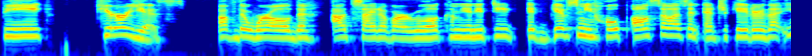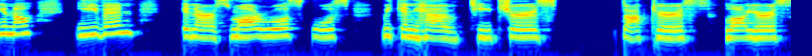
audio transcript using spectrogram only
be curious of the world outside of our rural community. It gives me hope also as an educator that, you know, even in our small rural schools, we can have teachers, doctors, lawyers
